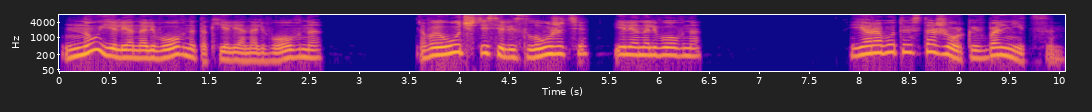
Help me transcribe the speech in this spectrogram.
Ну, Елена Львовна, так Елена Львовна. Вы учитесь или служите, Елена Львовна? Я работаю стажеркой в больнице,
